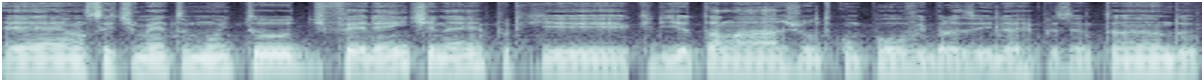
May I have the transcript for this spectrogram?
É um sentimento muito diferente, né? Porque queria estar lá junto com o povo em Brasília, representando,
